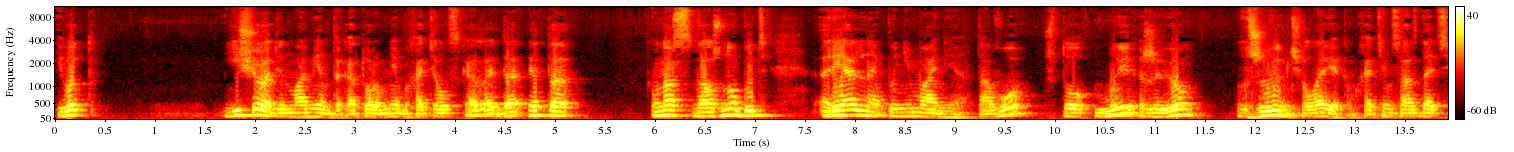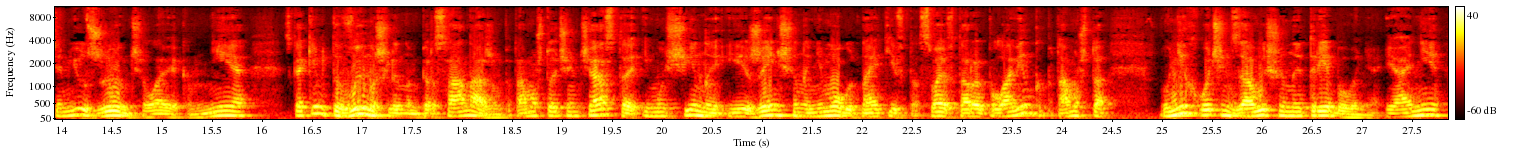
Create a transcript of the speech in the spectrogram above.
И вот еще один момент, о котором мне бы хотелось сказать, да, это у нас должно быть реальное понимание того, что мы живем с живым человеком, хотим создать семью с живым человеком, не с каким-то вымышленным персонажем, потому что очень часто и мужчины, и женщины не могут найти свою вторую половинку, потому что у них очень завышенные требования, и они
